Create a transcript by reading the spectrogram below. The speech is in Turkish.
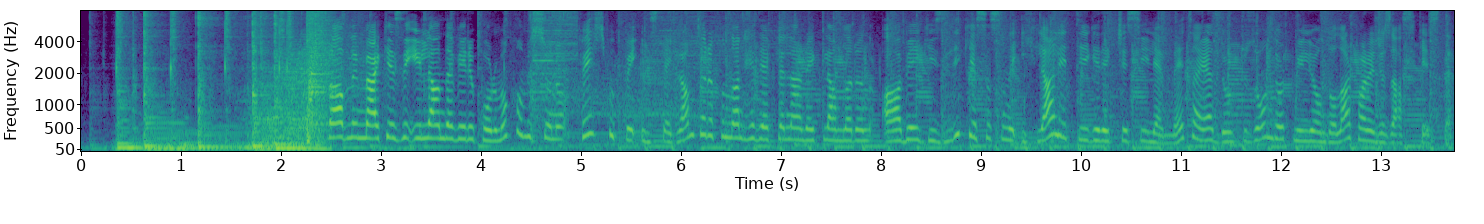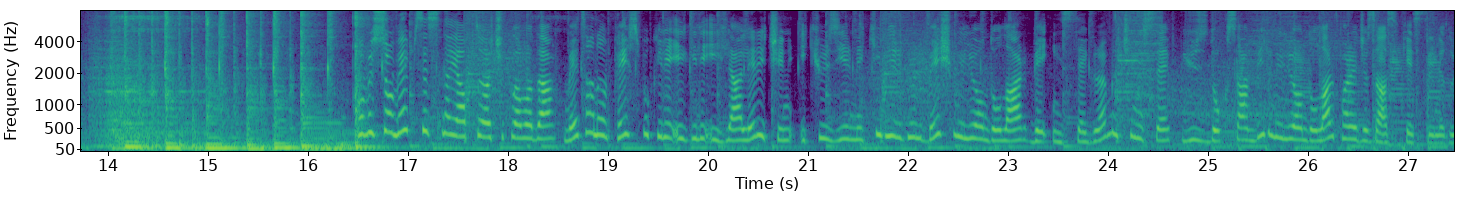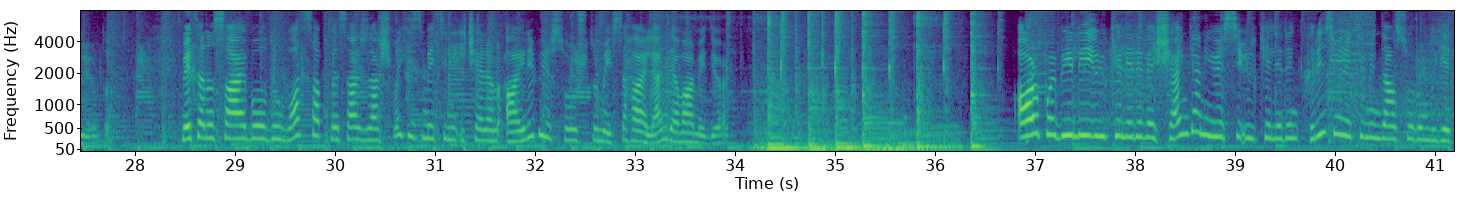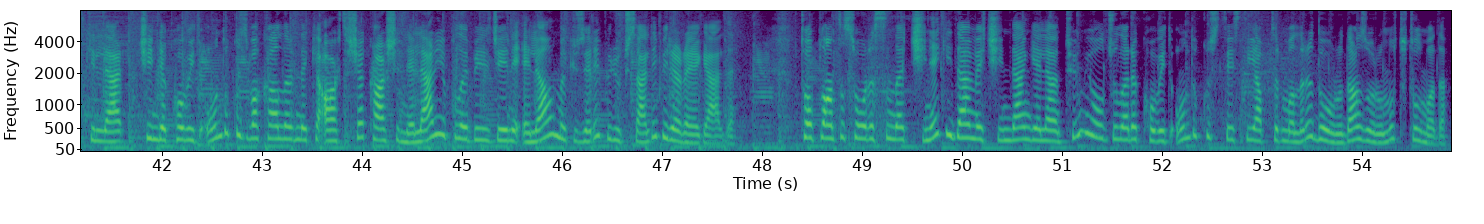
Dublin merkezli İrlanda Veri Koruma Komisyonu, Facebook ve Instagram tarafından hedeflenen reklamların AB gizlilik yasasını ihlal ettiği gerekçesiyle Meta'ya 414 milyon dolar para cezası kesti. Komisyon web sitesine yaptığı açıklamada Meta'nın Facebook ile ilgili ihlaller için 222,5 milyon dolar ve Instagram için ise 191 milyon dolar para cezası kestiğini duyurdu. Meta'nın sahip olduğu WhatsApp mesajlaşma hizmetini içeren ayrı bir soruşturma ise halen devam ediyor. Avrupa Birliği ülkeleri ve Schengen üyesi ülkelerin kriz yönetiminden sorumlu yetkililer, Çin'de Covid-19 vakalarındaki artışa karşı neler yapılabileceğini ele almak üzere Brüksel'de bir araya geldi. Toplantı sonrasında Çin'e giden ve Çin'den gelen tüm yolculara Covid-19 testi yaptırmaları doğrudan zorunlu tutulmadı.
